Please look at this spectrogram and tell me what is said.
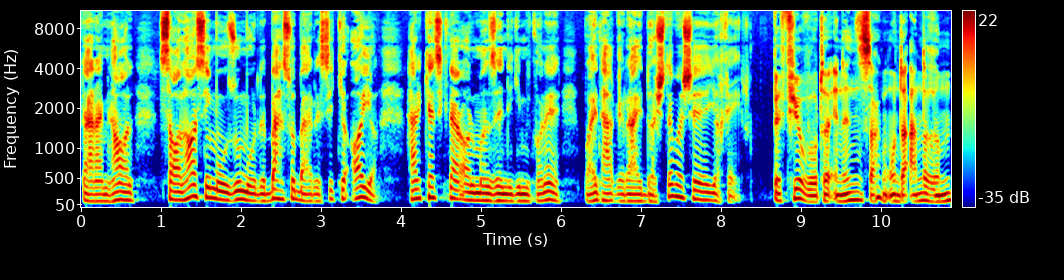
در همین حال سالهاست این موضوع مورد بحث و بررسی که آیا هر کسی که در آلمان زندگی میکنه باید حق رأی داشته باشه یا خیر BefürworterInnen sagen unter anderem,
